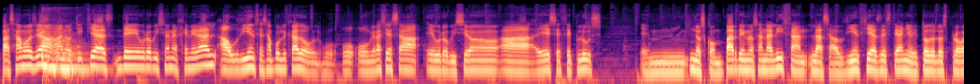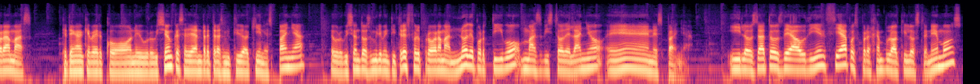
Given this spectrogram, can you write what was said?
Pasamos ya a noticias de Eurovisión en general. Audiencias han publicado, o, gracias a Eurovisión, a ESC Plus, eh, nos comparten, nos analizan las audiencias de este año y todos los programas que tengan que ver con Eurovisión, que se hayan retransmitido aquí en España. Eurovisión 2023 fue el programa no deportivo más visto del año en España. Y los datos de audiencia, pues por ejemplo aquí los tenemos.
